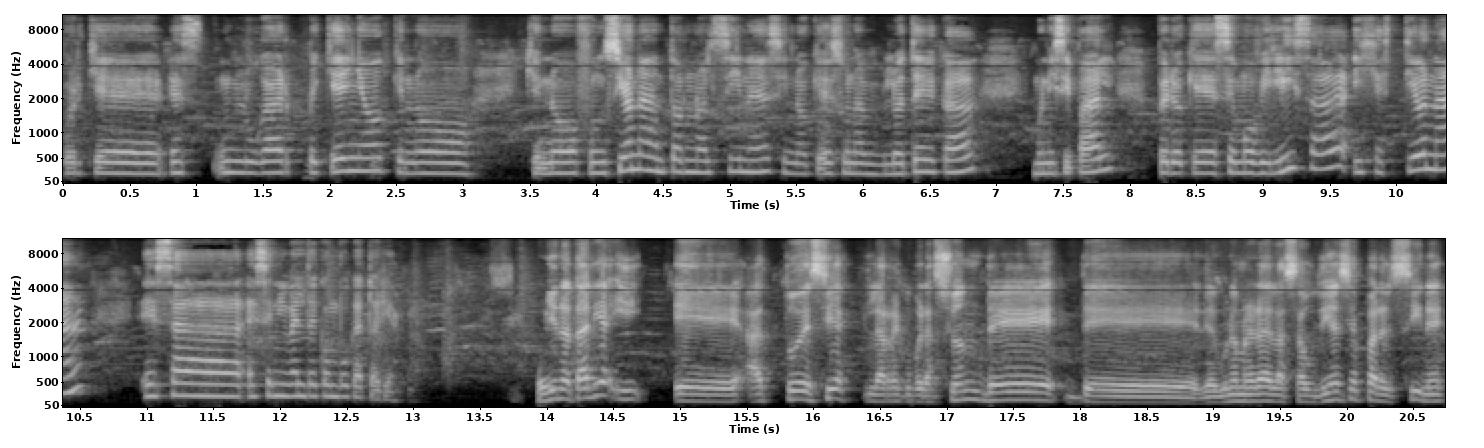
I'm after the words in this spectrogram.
porque es un lugar pequeño que no, que no funciona en torno al cine, sino que es una biblioteca municipal, pero que se moviliza y gestiona esa, ese nivel de convocatoria. Oye, Natalia, y eh, tú decías la recuperación de, de, de, alguna manera, de las audiencias para el cine,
